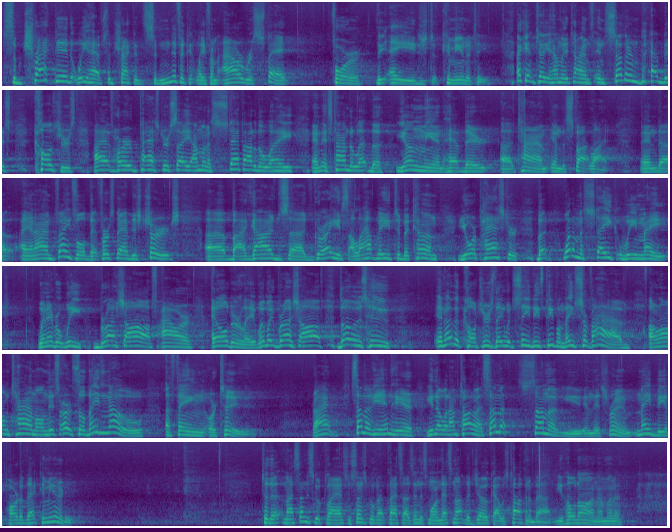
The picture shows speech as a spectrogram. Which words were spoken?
subtracted, we have subtracted significantly from our respect for the aged community. I can't tell you how many times in Southern Baptist cultures I have heard pastors say, I'm going to step out of the way and it's time to let the young men have their uh, time in the spotlight. And, uh, and I'm thankful that First Baptist Church, uh, by God's uh, grace, allowed me to become your pastor. But what a mistake we make whenever we brush off our elderly, when we brush off those who in other cultures, they would see these people and they survived a long time on this earth, so they know a thing or two. Right? Some of you in here, you know what I'm talking about. Some, some of you in this room may be a part of that community. To the, my Sunday school class, the Sunday school class I was in this morning, that's not the joke I was talking about. You hold on, I'm to,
